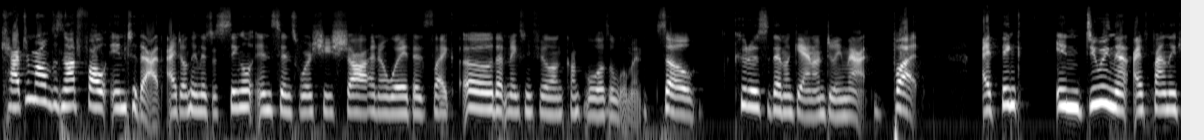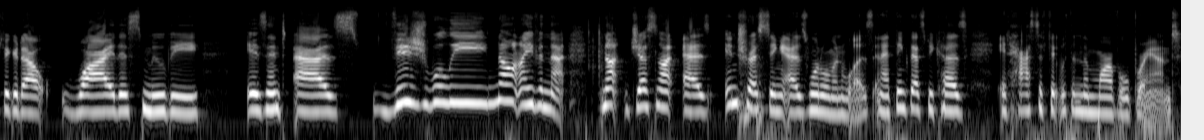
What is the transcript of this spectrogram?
Captain Marvel does not fall into that. I don't think there's a single instance where she's shot in a way that's like, oh, that makes me feel uncomfortable as a woman. So kudos to them again on doing that. But I think in doing that, I finally figured out why this movie isn't as visually no not even that not just not as interesting as wonder woman was and i think that's because it has to fit within the marvel brand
